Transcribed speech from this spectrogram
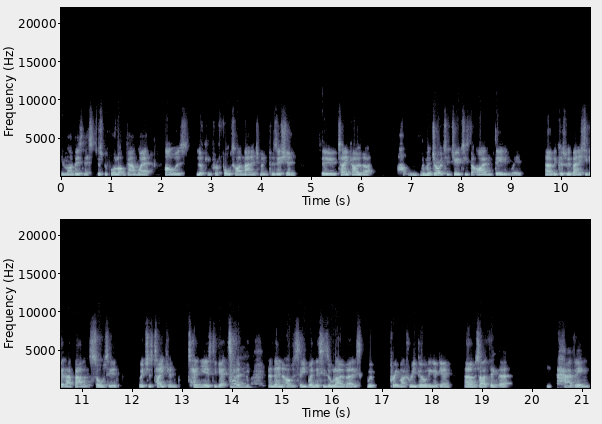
in my business just before lockdown where I was looking for a full time management position to take over the majority of duties that I'm dealing with uh, because we've managed to get that balance sorted, which has taken 10 years to get to. Right. And then obviously, when this is all over, we're pretty much rebuilding again. Um, so I think that having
